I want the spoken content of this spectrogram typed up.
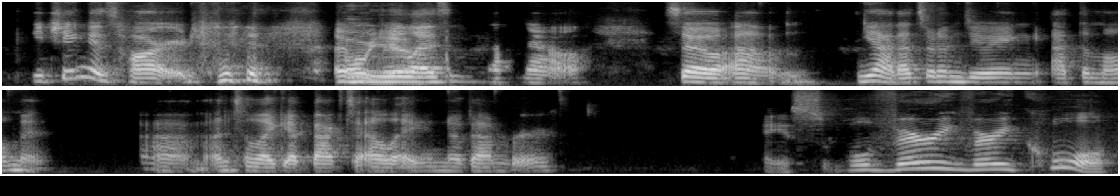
teaching is hard. I'm oh, yeah. realizing that now. So um, yeah, that's what I'm doing at the moment um, until I get back to LA in November. Nice. Well, very, very cool.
